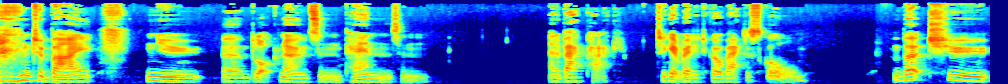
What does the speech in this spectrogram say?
to buy new uh, block notes and pens and and a backpack to get ready to go back to school, but to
